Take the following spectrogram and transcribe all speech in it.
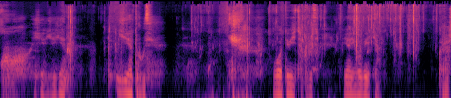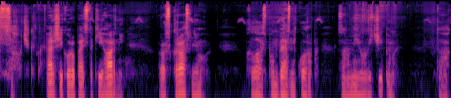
Ух, Є, є, є. Є, друзі. От, дивіться, друзі. Я його витяг. Красавчик. Перший коропець такий гарний. Розкрас в нього. Клас, бомбезний короб. Зараз ми його відчіпимо. Так.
